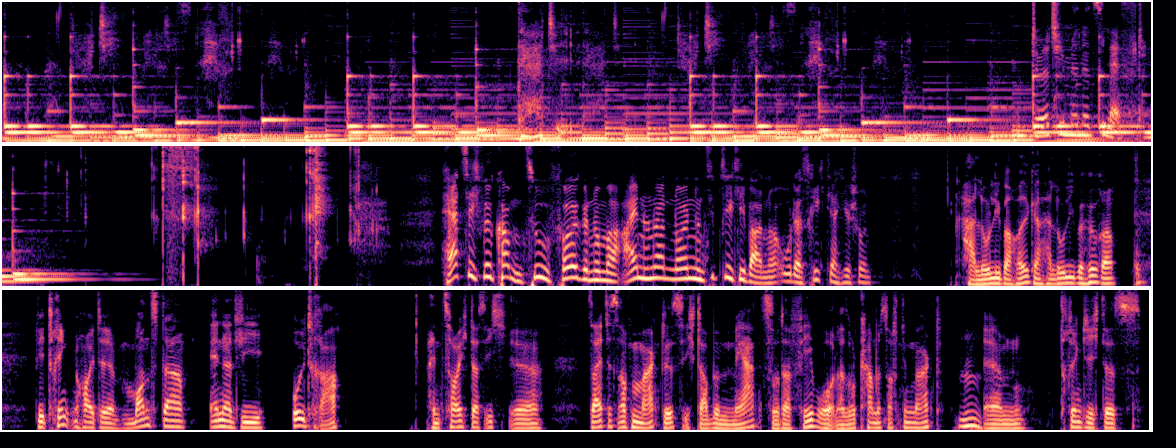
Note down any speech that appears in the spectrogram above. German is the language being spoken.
Dirty Minutes Left. Dirty, dirty, dirty Minutes Left. Dirty Minutes Left. Herzlich willkommen zu Folge Nummer 179, lieber Anna. Oh, das riecht ja hier schon. Hallo lieber Holger, hallo liebe Hörer. Wir trinken heute Monster Energy Ultra. Ein Zeug, das ich, äh, seit es auf dem Markt ist, ich glaube März oder Februar oder so kam es auf den Markt, ähm, trinke ich das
